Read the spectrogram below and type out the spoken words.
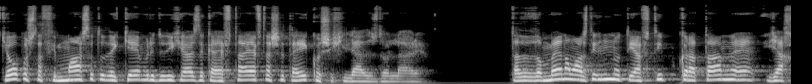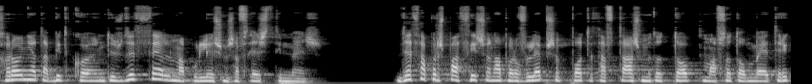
και όπως θα θυμάστε το Δεκέμβρη του 2017 έφτασε τα 20.000 δολάρια. Τα δεδομένα μας δείχνουν ότι αυτοί που κρατάνε για χρόνια τα bitcoin τους δεν θέλουν να πουλήσουν σε αυτές τις τιμές. Δεν θα προσπαθήσω να προβλέψω πότε θα φτάσουμε το top με αυτό το metric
